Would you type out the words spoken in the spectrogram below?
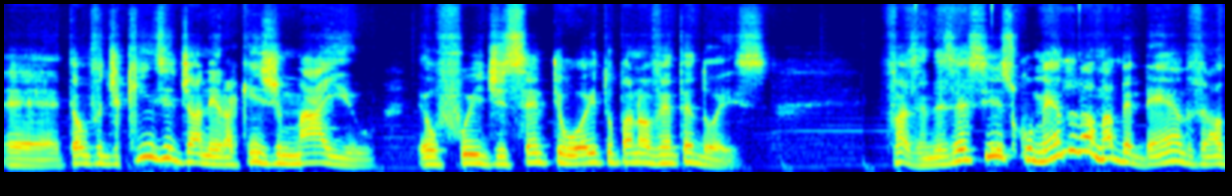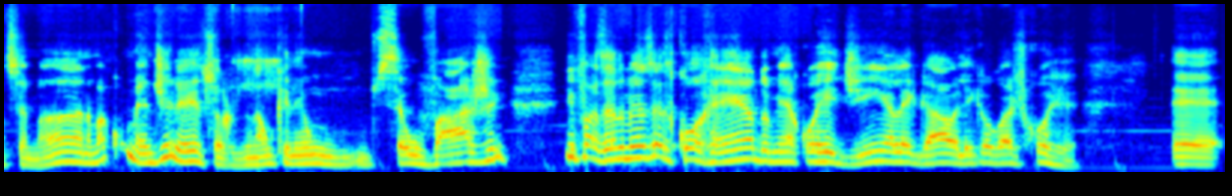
É, então, de 15 de janeiro a 15 de maio, eu fui de 108 para 92. Fazendo exercício, comendo, não, mas bebendo final de semana, mas comendo direito, só não que nem um selvagem, e fazendo mesmo, correndo, minha corridinha legal ali que eu gosto de correr. É,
